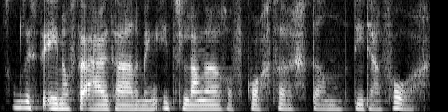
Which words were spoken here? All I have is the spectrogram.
Soms is de in- of de uitademing iets langer of korter dan die daarvoor.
